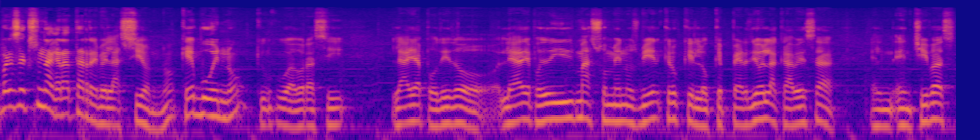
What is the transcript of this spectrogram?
parece que es una grata revelación, ¿no? Qué bueno que un jugador así le haya podido, le haya podido ir más o menos bien. Creo que lo que perdió la cabeza en, en Chivas,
